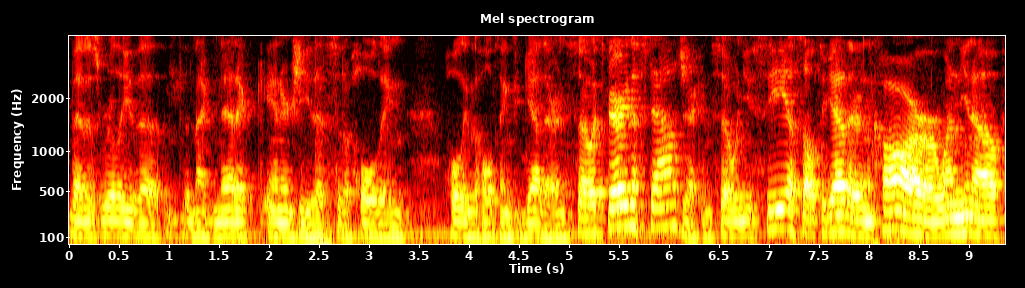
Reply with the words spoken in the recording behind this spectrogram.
that is really the the magnetic energy that's sort of holding holding the whole thing together. And so it's very nostalgic. And so when you see us all together in the car, or when you know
